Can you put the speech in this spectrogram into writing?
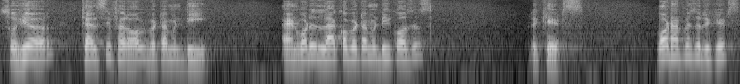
So here calciferol, vitamin D, and what is lack of vitamin D causes? Rickets. What happens in rickets?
